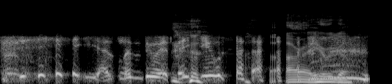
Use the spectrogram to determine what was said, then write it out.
yes, let's do it. Thank you. All right, here we go.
